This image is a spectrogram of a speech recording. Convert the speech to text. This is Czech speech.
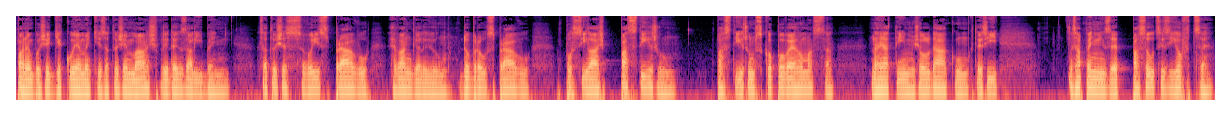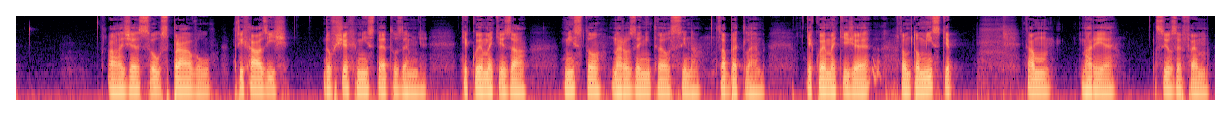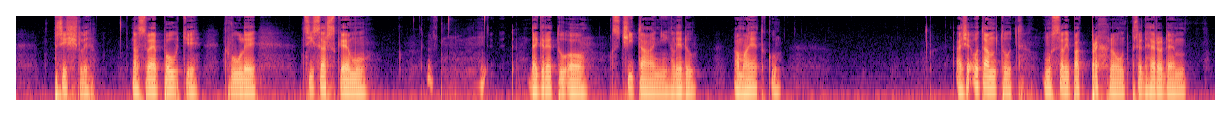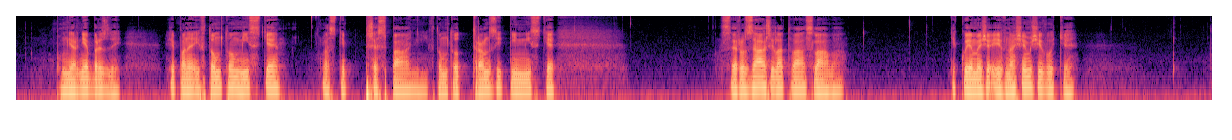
Pane Bože, děkujeme ti za to, že máš v lidech zalíbení, za to, že svoji zprávu, evangelium, dobrou zprávu posíláš pastýřům, pastýřům z kopového masa, najatým žoldákům, kteří za peníze pasou cizí ovce, ale že svou zprávou přicházíš do všech míst této země. Děkujeme ti za místo narození tvého syna, za Betlém. Děkujeme ti, že v tomto místě, kam Marie s Josefem přišli na své pouti kvůli císařskému degretu o sčítání lidu a majetku. A že tamtud museli pak prchnout před Herodem poměrně brzy. Že pane, i v tomto místě vlastně přespání, v tomto transitním místě se rozzářila tvá sláva. Děkujeme, že i v našem životě,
